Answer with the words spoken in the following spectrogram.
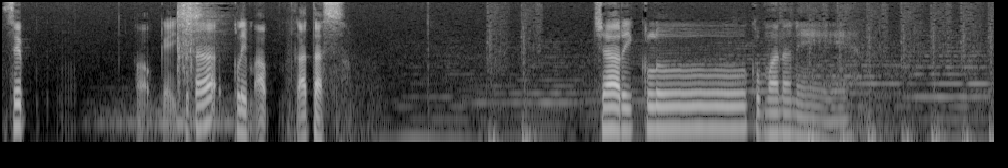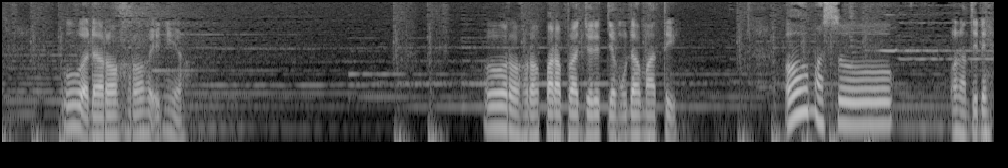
Sip. Oke, kita climb up ke atas. Cari clue ke mana nih? Uh, ada roh-roh ini ya. Oh, roh-roh para prajurit yang udah mati. Oh, masuk. Oh, nanti deh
